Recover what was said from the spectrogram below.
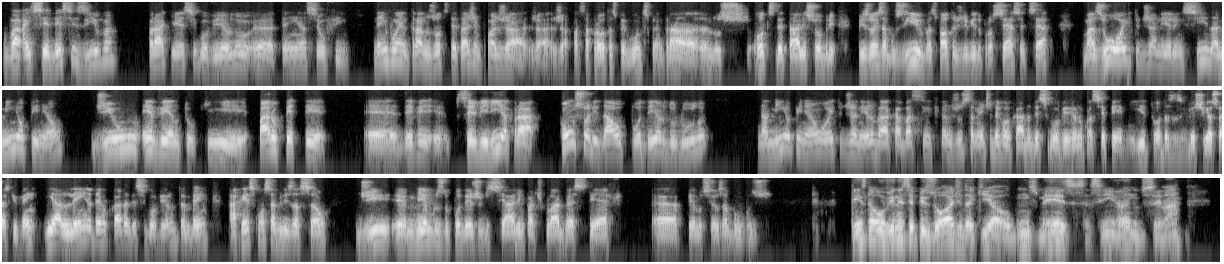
vai ser decisiva para que esse governo é, tenha seu fim. Nem vou entrar nos outros detalhes, a gente pode já, já, já passar para outras perguntas, para entrar nos outros detalhes sobre prisões abusivas, falta de devido processo, etc. Mas o 8 de janeiro em si, na minha opinião, de um evento que, para o PT, é, deve, serviria para consolidar o poder do Lula, na minha opinião, o 8 de janeiro vai acabar significando justamente a derrocada desse governo com a CPMI, todas as investigações que vêm, e além da derrocada desse governo, também a responsabilização de eh, membros do Poder Judiciário, em particular do STF, eh, pelos seus abusos. Quem está ouvindo esse episódio daqui a alguns meses, assim, anos, sei lá,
